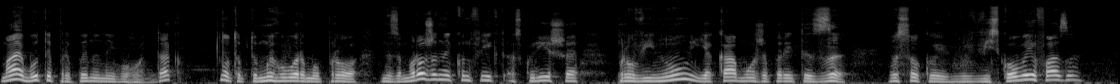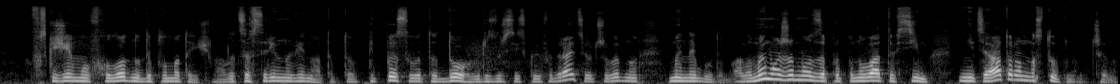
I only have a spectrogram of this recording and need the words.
Має бути припинений вогонь, так? Ну, тобто ми говоримо про не заморожений конфлікт, а скоріше про війну, яка може перейти з високої військової фази, скажімо, в холодну дипломатичну. Але це все рівно війна. Тобто підписувати договір з Російською Федерацією, очевидно, ми не будемо. Але ми можемо запропонувати всім ініціаторам наступним чином.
